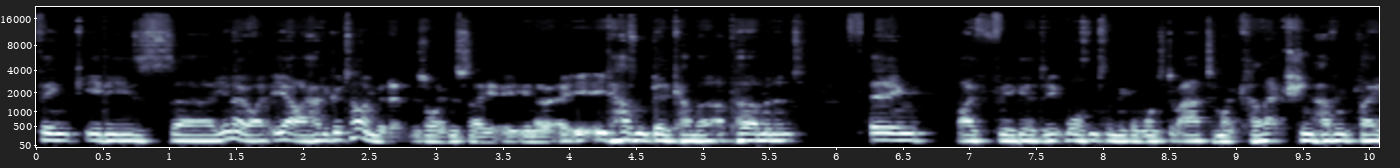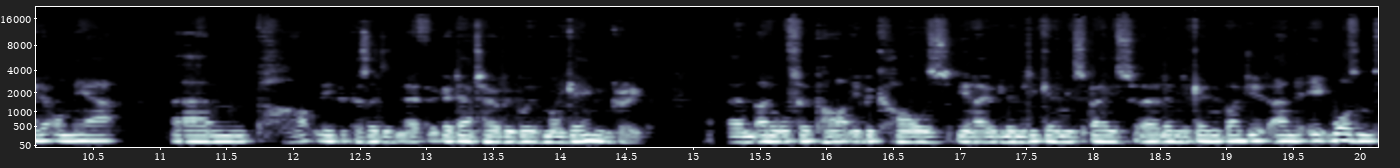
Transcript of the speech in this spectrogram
think it is, uh, you know, I, yeah, I had a good time with it. Is all I can say. You know, it, it hasn't become a, a permanent thing. I figured it wasn't something I wanted to add to my collection, having played it on the app. Um, partly because I didn't know if it would go down terribly with my gaming group, um, and also partly because you know limited gaming space, uh, limited gaming budget, and it wasn't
